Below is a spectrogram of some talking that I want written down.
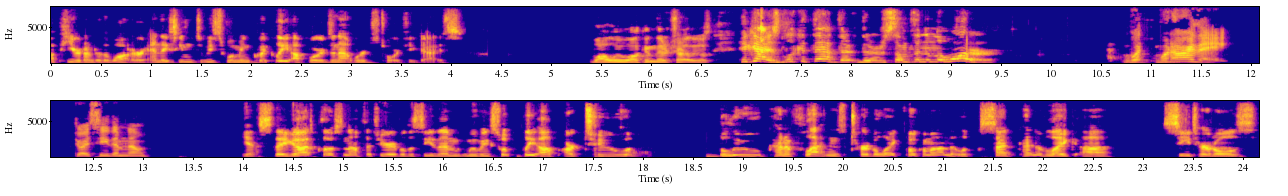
appeared under the water, and they seem to be swimming quickly upwards and outwards towards you guys. While we walk in there, Charlie goes, "Hey guys, look at that! There, there's something in the water." What what are they? Do I see them now? Yes, they got close enough that you're able to see them moving swiftly up. Are two blue, kind of flattened turtle-like Pokemon that look si- kind of like uh, sea turtles.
